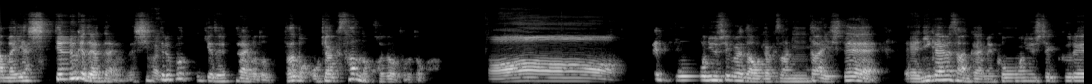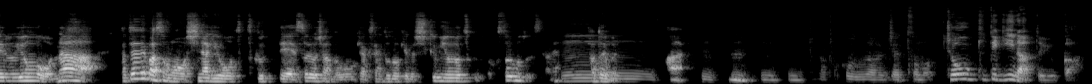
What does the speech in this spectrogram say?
あまあ、いや、知ってるけどやってないことね。知ってることけどやってないこと、例えばお客さんの声を取るとか。ああ。で購入してくれたお客さんに対して、え2回目、3回目購入してくれるような、例えばそのシナリオを作って、それをちゃんとお客さんに届ける仕組みを作るとか、そういうことですかね。例例えばはうんうんうんうん。なるほど。じゃあその長期的なというか、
